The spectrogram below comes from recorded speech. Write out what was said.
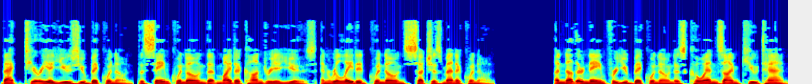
Bacteria use ubiquinone the same quinone that mitochondria use and related quinones such as menaquinone. Another name for ubiquinone is coenzyme Q10.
